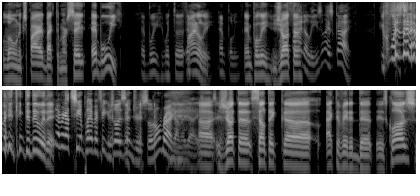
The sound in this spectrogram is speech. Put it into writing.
loan expired back to Marseille. Boy, he went to Finally. Empoli. Empoli, Jota. Finally, he's a nice guy. What does that have anything to do with it? You never got to see him play at Benfica. He was always injured, so don't brag on the guy. Uh, nice. Jota Celtic uh, activated the, his clause,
